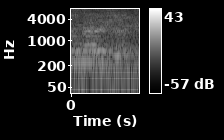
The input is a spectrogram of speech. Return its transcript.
Two measures.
